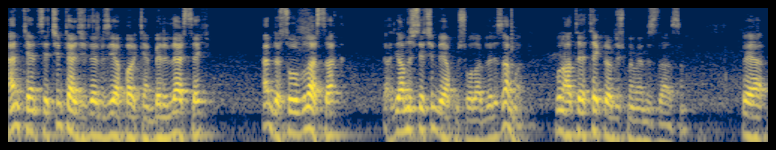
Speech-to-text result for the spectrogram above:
hem kendi seçim tercihlerimizi yaparken belirlersek hem de sorgularsak ya yanlış seçim de yapmış olabiliriz ama bunu hataya tekrar düşmememiz lazım. Veya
